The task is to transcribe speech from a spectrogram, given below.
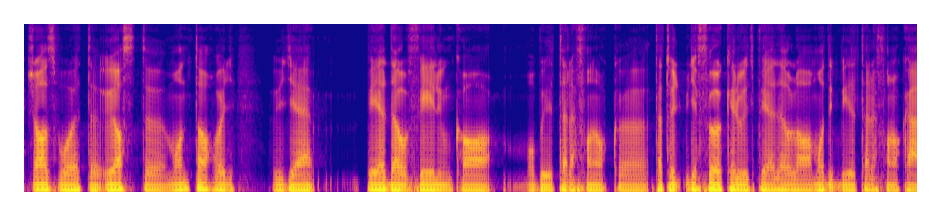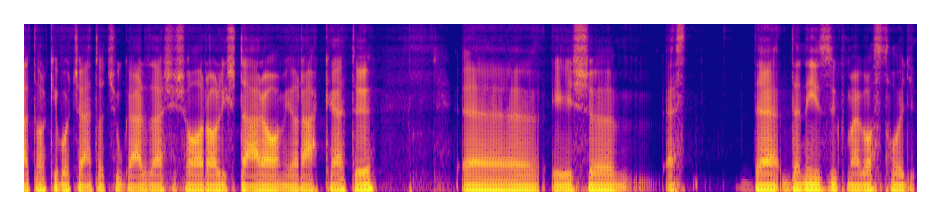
és az volt, ő azt mondta, hogy ugye például félünk a mobiltelefonok, tehát hogy ugye fölkerült például a mobiltelefonok által kibocsátott sugárzás is arra a listára, ami a rákkeltő, és ezt, de, de nézzük meg azt, hogy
